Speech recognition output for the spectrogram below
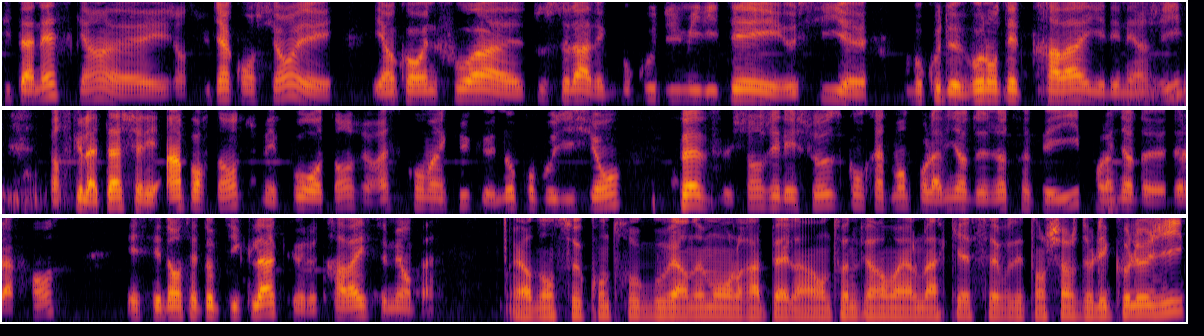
titanesque hein, euh, et j'en suis bien conscient et, et encore une fois euh, tout cela avec beaucoup d'humilité et aussi beaucoup de volonté de travail et d'énergie parce que la tâche elle est importante mais pour autant je reste convaincu que nos propositions peuvent changer les choses concrètement pour l'avenir de notre pays, pour l'avenir de, de, la France. Et c'est dans cette optique-là que le travail se met en place. Alors dans ce contre-gouvernement, on le rappelle, hein, Antoine Véran Marquez, vous êtes en charge de l'écologie,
